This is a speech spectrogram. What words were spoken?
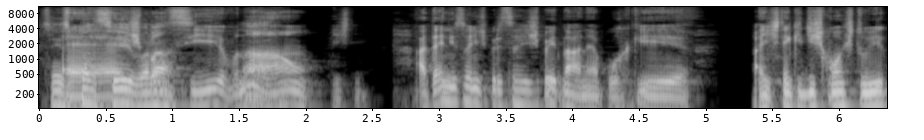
Sim, é, expansivo, né? expansivo. Não. A gente- Até nisso a gente precisa respeitar, né? Porque a gente tem que desconstruir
